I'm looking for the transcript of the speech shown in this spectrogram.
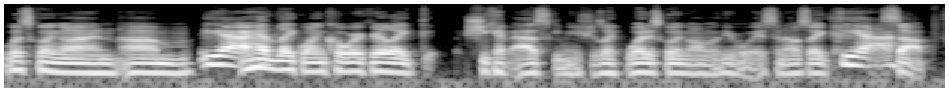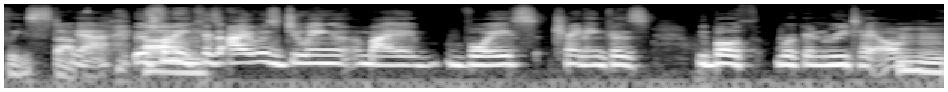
what's going on?" Um, Yeah. I had like one coworker like she kept asking me. She was like, "What is going on with your voice?" And I was like, Yeah. stop, please stop." Yeah, it was funny Um, because I was doing my voice training because we both work in retail, hmm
